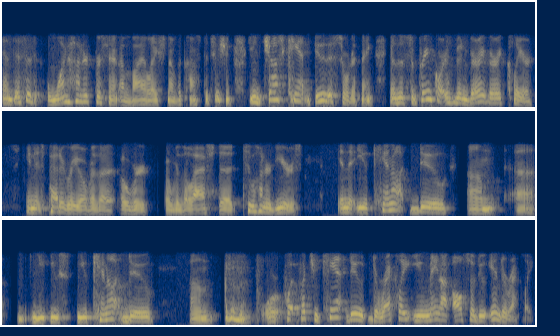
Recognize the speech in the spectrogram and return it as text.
and this is 100% a violation of the Constitution. You just can't do this sort of thing. You know, the Supreme Court has been very, very clear in its pedigree over the over over the last uh, 200 years, in that you cannot do um, uh, you, you you cannot do um, or what what you can't do directly, you may not also do indirectly.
